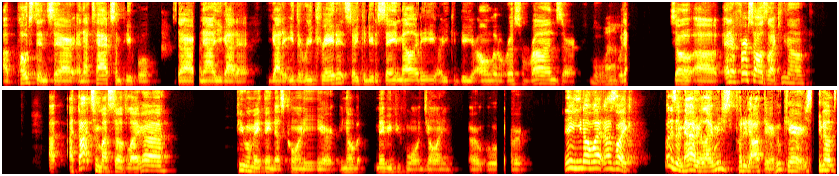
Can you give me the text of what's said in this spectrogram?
I posted and say, and I tagged some people. So right, now you gotta you gotta either recreate it so you can do the same melody, or you can do your own little riffs and runs, or oh, wow. whatever so, uh, and at first I was like, you know, I, I thought to myself, like, uh, people may think that's corny or, you know, but maybe people won't join or, or whatever. And you know what? I was like, what does it matter? Like, let me just put it out there. Who cares? You know what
